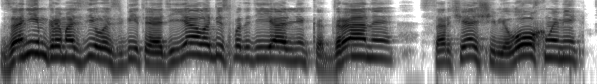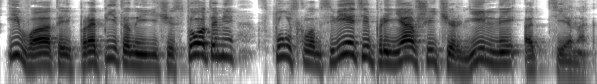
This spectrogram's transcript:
За ним громоздилось сбитое одеяло без пододеяльника, драное, с торчащими лохмами и ватой, пропитанной нечистотами, тусклом свете принявший чернильный оттенок.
